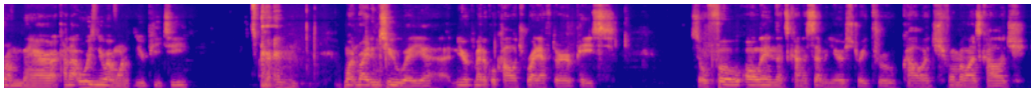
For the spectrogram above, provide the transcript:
From there, I kind of always knew I wanted to do PT, and went right into a uh, New York Medical College right after Pace. So full all in. That's kind of seven years straight through college, formalized college,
